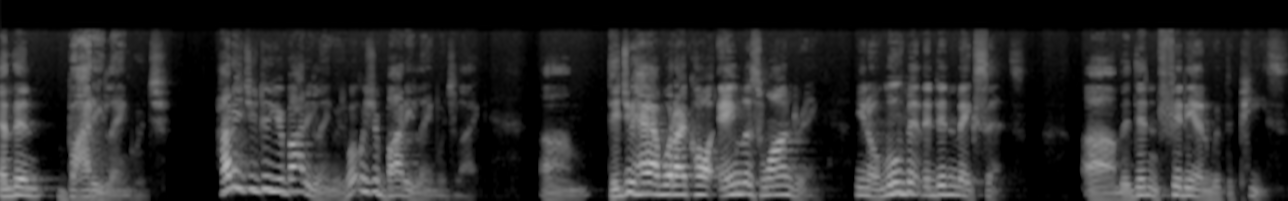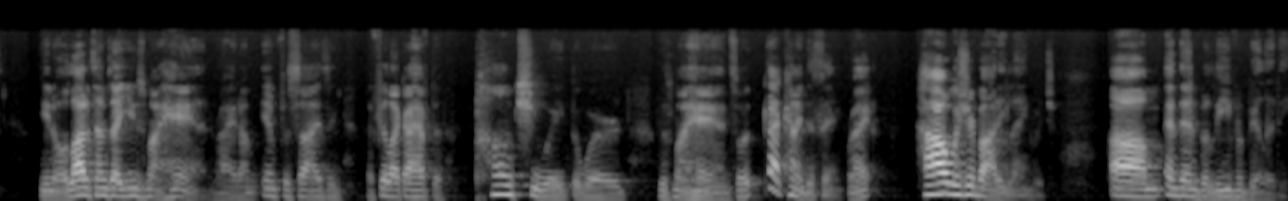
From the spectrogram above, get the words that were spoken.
And then body language. How did you do your body language? What was your body language like? Um, did you have what I call aimless wandering? You know, movement that didn't make sense, um, that didn't fit in with the piece. You know, a lot of times I use my hand, right? I'm emphasizing. I feel like I have to punctuate the word with my hand. So that kind of thing, right? How was your body language? Um, and then believability.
